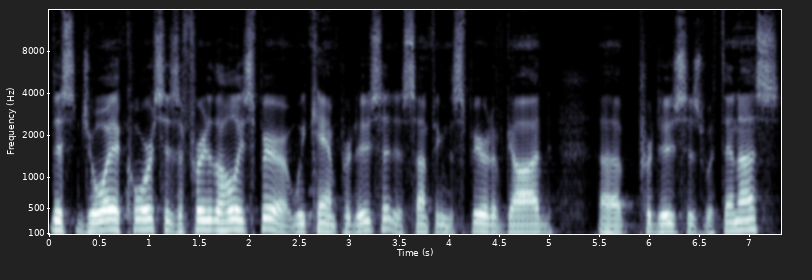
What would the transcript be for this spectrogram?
This joy, of course, is a fruit of the Holy Spirit. We can't produce it, it's something the Spirit of God uh, produces within us.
